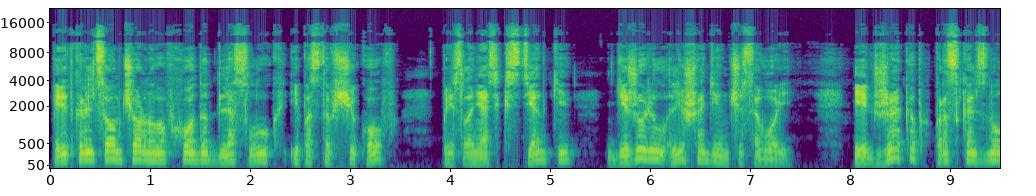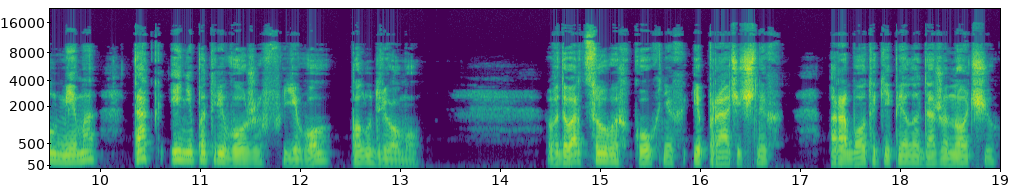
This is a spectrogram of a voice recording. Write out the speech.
Перед крыльцом черного входа для слуг и поставщиков, прислонясь к стенке, дежурил лишь один часовой, и Джекоб проскользнул мимо, так и не потревожив его полудрему. В дворцовых кухнях и прачечных работа кипела даже ночью.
